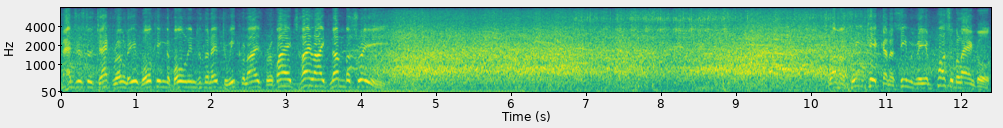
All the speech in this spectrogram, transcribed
Manchester's Jack Rowley walking the ball into the net to equalise provides highlight number three. From a free kick and a seemingly impossible angle,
